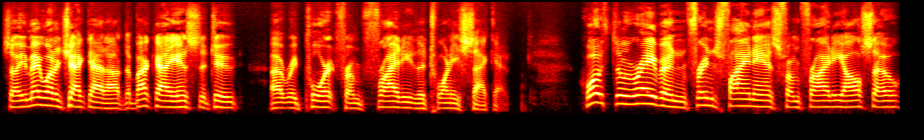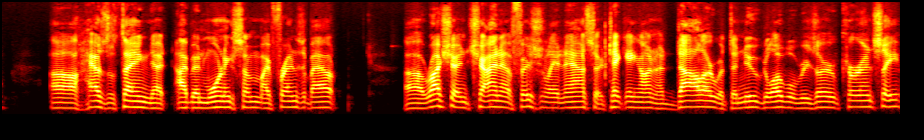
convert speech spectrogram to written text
so you may want to check that out. The Buckeye Institute uh, report from Friday the 22nd. Quoth the Raven, Fringe Finance from Friday also uh, has a thing that I've been warning some of my friends about. Uh, Russia and China officially announced they're taking on a dollar with the new global reserve currency.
